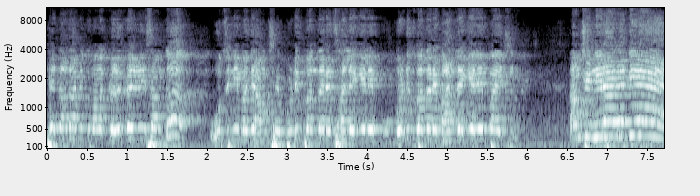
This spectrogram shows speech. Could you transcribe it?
हे दादा मी तुम्हाला कळकळीने सांगतो उजनीमध्ये आमचे बुडीत बंधारे झाले गेले बुडीत बंधारे बांधले गेले पाहिजे आमची निरा नदी आहे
